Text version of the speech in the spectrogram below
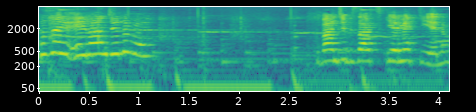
Kuzey eğlenceli mi? Bence biz artık yemek yiyelim.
